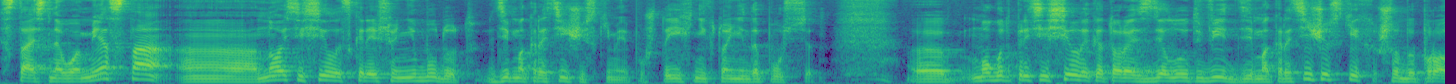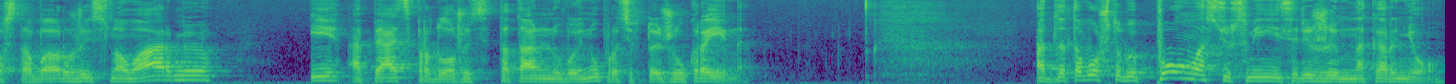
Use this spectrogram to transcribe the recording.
стать на его место, э, но эти силы, скорее всего, не будут демократическими, потому что их никто не допустит. Э, могут прийти силы, которые сделают вид демократических, чтобы просто вооружить снова армию и опять продолжить тотальную войну против той же Украины. А для того, чтобы полностью сменить режим на корню,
